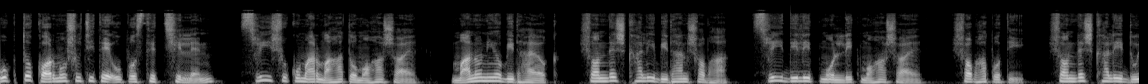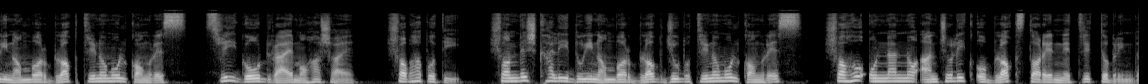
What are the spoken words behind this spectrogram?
উক্ত কর্মসূচিতে উপস্থিত ছিলেন শ্রী সুকুমার মাহাতো মহাশয়, মাননীয় বিধায়ক, সন্দেশখালী বিধানসভা, শ্রী দিলীপ মল্লিক মহাশয়, সভাপতি, সন্দেশখালী দুই নম্বর ব্লক তৃণমূল কংগ্রেস, শ্রী গৌড রায় মহাশয়, সভাপতি, সন্দেশখালী দুই নম্বর ব্লক যুব তৃণমূল কংগ্রেস, সহ অন্যান্য আঞ্চলিক ও ব্লক স্তরের নেতৃত্ববৃন্দ।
